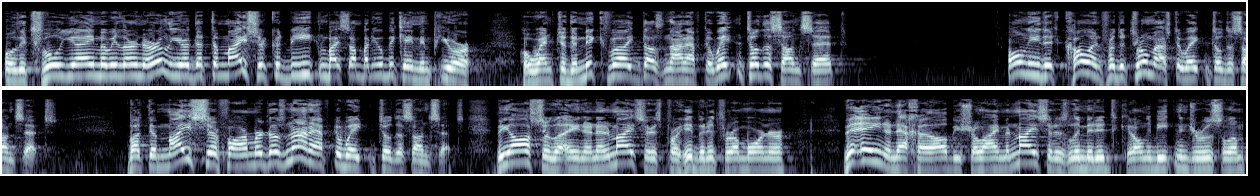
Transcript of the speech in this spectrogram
We learned earlier that the Meiser could be eaten by somebody who became impure, who went to the mikveh, does not have to wait until the sunset. Only the Kohen for the Truma has to wait until the sun sets. But the Meiser farmer does not have to wait until the sun sets. The also and Meiser is prohibited for a mourner. The Ein and Echel Bishalayim and Meiser is limited, can only be eaten in Jerusalem.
